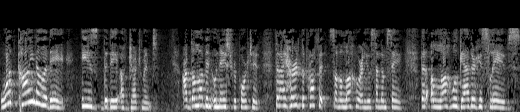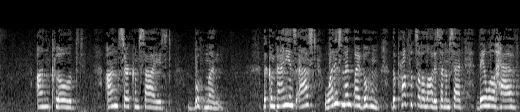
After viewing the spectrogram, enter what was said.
What kind of a day is the day of judgment? Abdullah bin Unais reported that I heard the Prophet ﷺ say that Allah will gather His slaves unclothed, uncircumcised, buhman. The companions asked, what is meant by buhm? The Prophet ﷺ said, they will have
